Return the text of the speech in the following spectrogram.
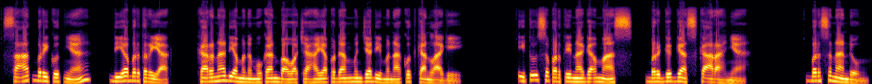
Saat berikutnya, dia berteriak, karena dia menemukan bahwa cahaya pedang menjadi menakutkan lagi. Itu seperti naga emas, bergegas ke arahnya. Bersenandung.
